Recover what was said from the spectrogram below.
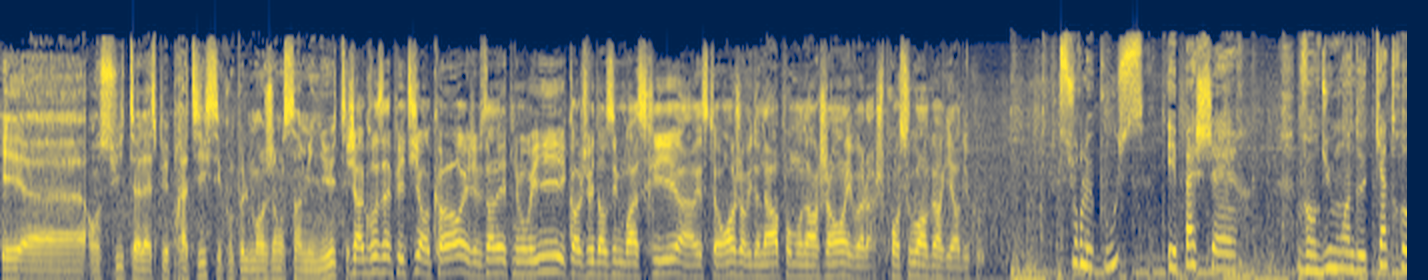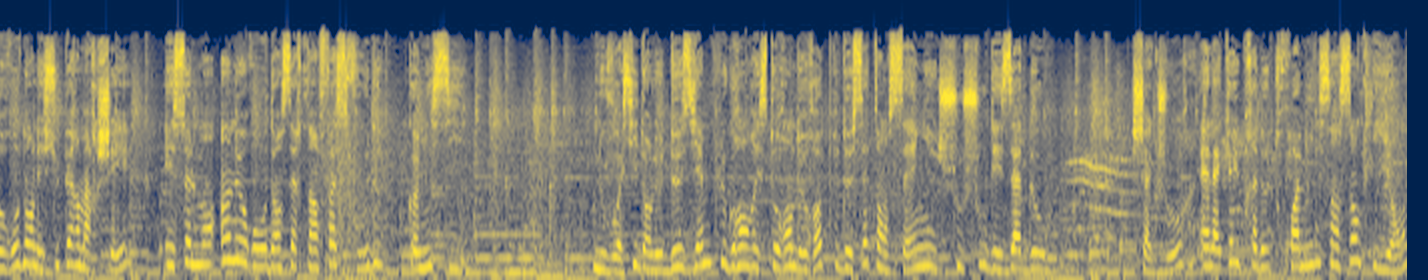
Et euh, ensuite, l'aspect pratique, c'est qu'on peut le manger en 5 minutes. J'ai un gros appétit encore et j'ai besoin d'être nourri. Et quand je vais dans une brasserie, un restaurant, j'ai envie d'en avoir pour mon argent. Et voilà, je prends souvent un burger du coup. Sur le pouce et pas cher. Vendu moins de 4 euros dans les supermarchés et seulement 1 euro dans certains fast-foods, comme ici. Nous voici dans le deuxième plus grand restaurant d'Europe de cette enseigne, chouchou des ados. Chaque jour, elle accueille près de 3500 clients,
